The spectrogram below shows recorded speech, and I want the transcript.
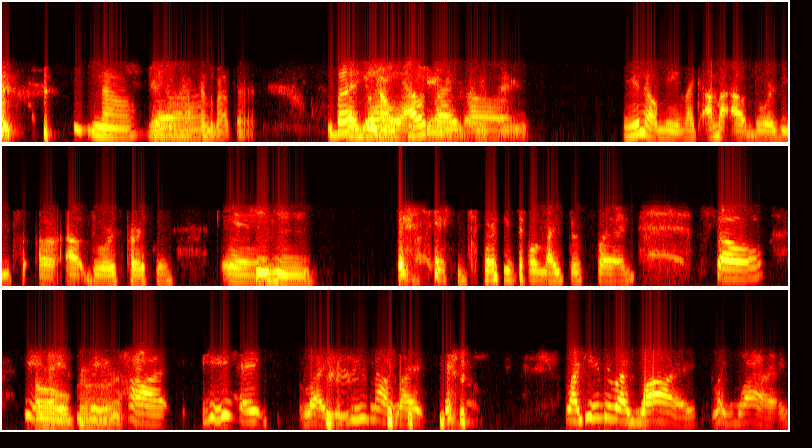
mm. no, you know how I feel about that. But you know, I was like, uh, you know me, like I'm an outdoorsy uh, outdoors person, and Jenny don't like the sun, so he Oh, hates being hot. He hates like if he's not like like he'd be like, why? Like why?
